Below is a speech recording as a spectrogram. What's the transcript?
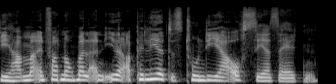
Die haben einfach nochmal an ihn appelliert. Das tun die ja auch sehr selten.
